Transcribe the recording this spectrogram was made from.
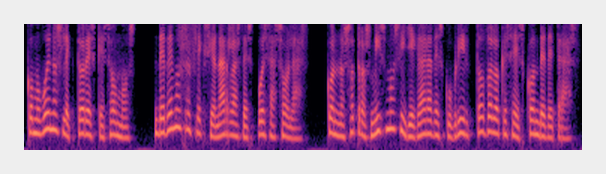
como buenos lectores que somos, debemos reflexionarlas después a solas, con nosotros mismos y llegar a descubrir todo lo que se esconde detrás.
